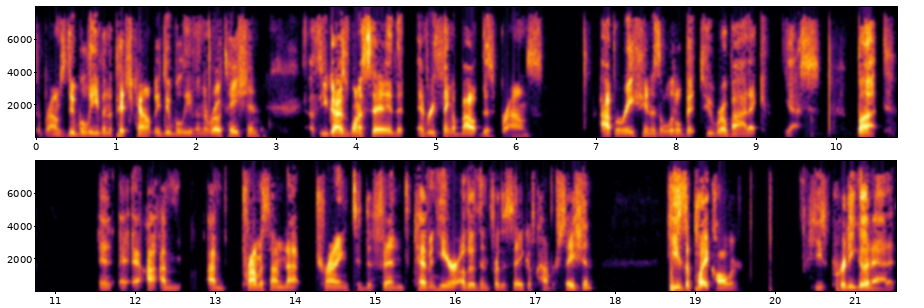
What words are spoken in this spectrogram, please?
The Browns do believe in the pitch count. They do believe in the rotation. If you guys want to say that everything about this Browns operation is a little bit too robotic, yes, but and I, I'm I'm promise I'm not trying to defend Kevin here, other than for the sake of conversation. He's the play caller. He's pretty good at it.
